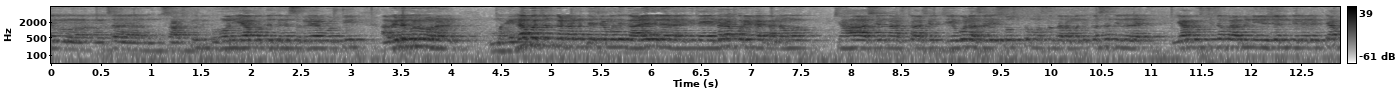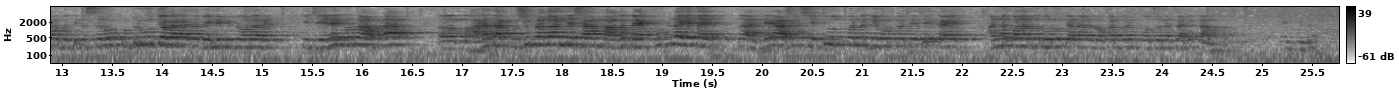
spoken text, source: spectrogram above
सांस्कृतिक भवन या पद्धतीने सगळ्या गोष्टी अवेलेबल होणार आहेत. महिला बचत गटांना त्याच्यामध्ये गाळे दिल्या जाणार की त्या येणाऱ्या पर्यटकांना मग चहा असेल नाश्ता असेल जेवण असेल हे स्वस्त मस्त दरामध्ये कसं दिलं जाईल? या गोष्टीचं पण आम्ही नियोजन केलेलं आहे. त्या पद्धतीने सर्व कुटुंब उद्योगांना बेनिफिट होणार आहे की जेणेकरून आपला भारत हा कृषीप्रधान देश हा मागं बॅकफूटला येत आहे. तर हे असे शेती उत्पन्न घेऊन त्याचे काही अन्न पदार्थ बनवून त्यांना लोकांपर्यंत पोहोचवण्याचं आम्ही काम करतो.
